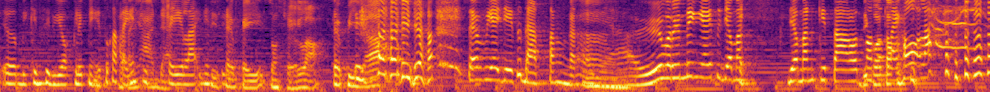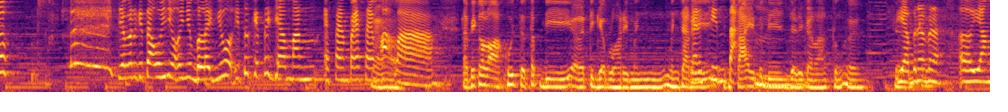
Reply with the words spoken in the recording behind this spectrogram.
eh, bikin video klipnya itu katanya, si ada Sheila si si Sepi, so Sheila, Sepia. Iya, Sevia aja itu datang katanya. Ih, merinding ya itu zaman zaman kita nonton kotak. leho lah. zaman kita unyu-unyu belenyu itu kita zaman SMP SMA Ya. lah. Tapi kalau aku tetap di eh, 30 hari men- mencari Cari cinta. cinta. itu dijadikan latung. Eh, Iya benar-benar Eh, yang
